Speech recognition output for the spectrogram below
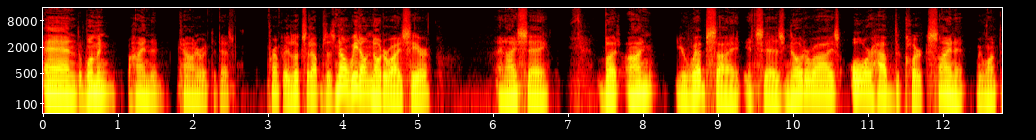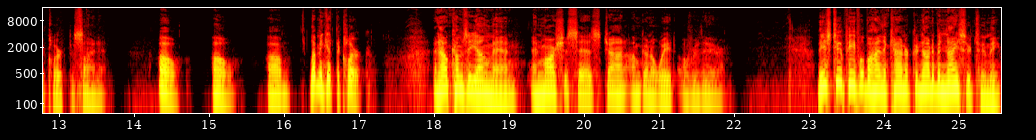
and the woman behind the counter at the desk promptly looks it up and says, No, we don't notarize here. And I say, But on your website, it says notarize or have the clerk sign it. We want the clerk to sign it. Oh, oh, um, let me get the clerk. And out comes a young man, and Marcia says, John, I'm going to wait over there. These two people behind the counter could not have been nicer to me.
